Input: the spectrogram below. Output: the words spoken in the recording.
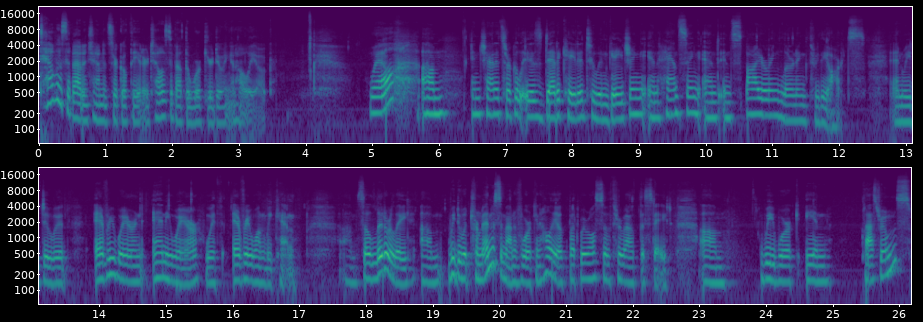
tell us about Enchanted Circle Theater. Tell us about the work you're doing in Holyoke. Well, um, Enchanted Circle is dedicated to engaging, enhancing, and inspiring learning through the arts. And we do it everywhere and anywhere with everyone we can. Um, so, literally, um, we do a tremendous amount of work in Holyoke, but we're also throughout the state. Um, we work in classrooms,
